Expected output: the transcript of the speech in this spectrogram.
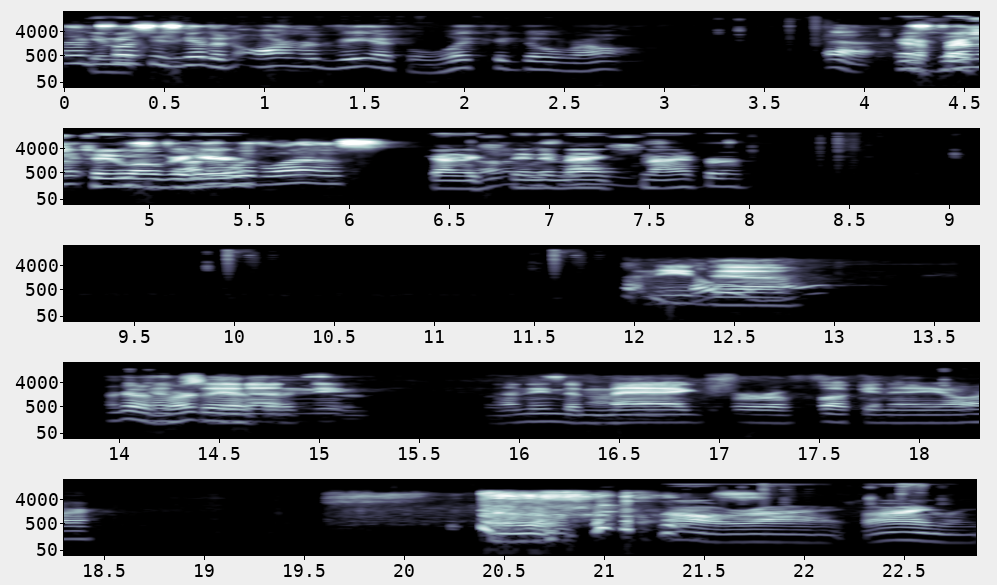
And Give me- plus, he's got an armored vehicle. What could go wrong? Yeah. Got a He's done fresh it- two he's over done it here. with less. Got an Done extended with mag lines. sniper. I need Don't the- I got a I'm saying I need- I need the mag for a fucking AR. Alright, finally.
